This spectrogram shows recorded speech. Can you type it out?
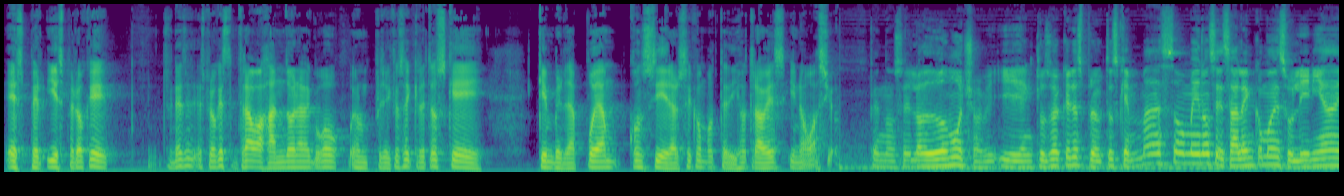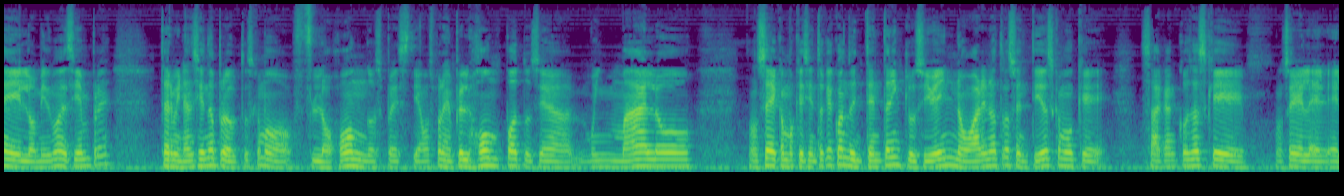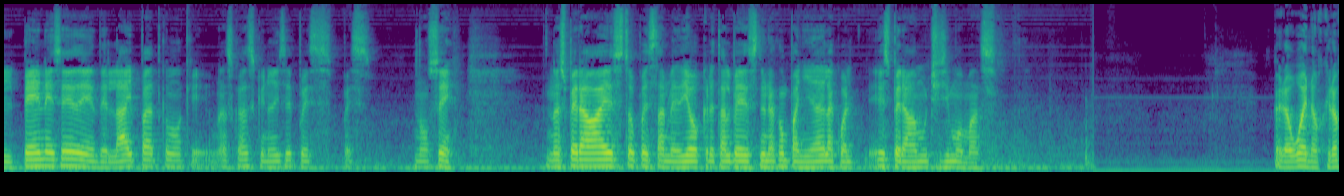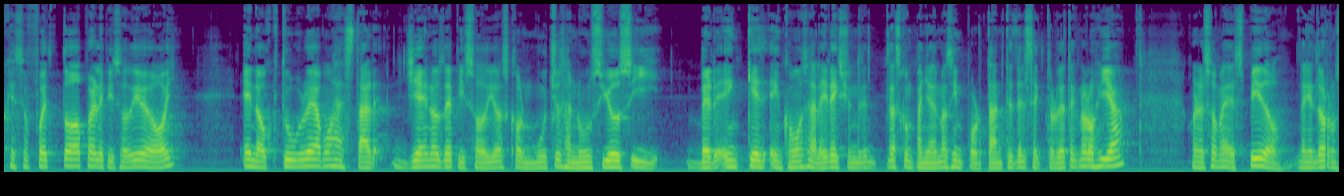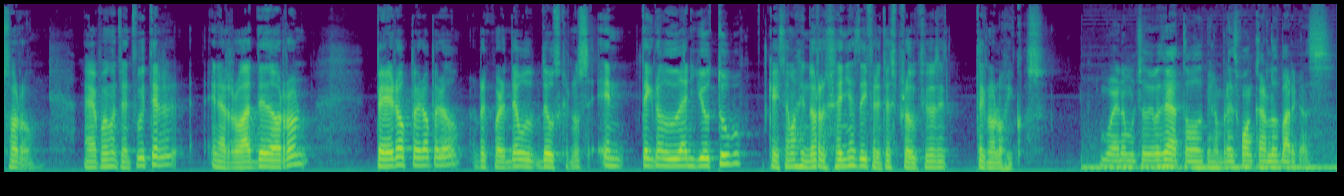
y espero que, espero que estén trabajando en algo, en proyectos secretos que, que en verdad puedan considerarse, como te dije otra vez, innovación. Pues no sé, lo dudo mucho. Y incluso aquellos productos que más o menos se salen como de su línea de lo mismo de siempre, terminan siendo productos como flojongos. Pues digamos, por ejemplo, el HomePod, o sea, muy malo no sé, como que siento que cuando intentan inclusive innovar en otros sentidos, como que sacan cosas que, no sé, el, el, pen ese del iPad, como que unas cosas que uno dice, pues, pues, no sé. No esperaba esto pues tan mediocre tal vez de una compañía de la cual esperaba muchísimo más. Pero bueno, creo que eso fue todo por el episodio de hoy. En octubre vamos a estar llenos de episodios con muchos anuncios y ver en, qué, en cómo se da la dirección de las compañías más importantes del sector de tecnología. Con eso me despido, Daniel Dorronsoro. me pueden encontrar en Twitter, en arroba de Dorron. Pero, pero, pero, recuerden de, buscarnos en Tecnoduda en YouTube, que estamos haciendo reseñas de diferentes productos tecnológicos. Bueno, muchas gracias a todos. Mi nombre es Juan Carlos Vargas.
